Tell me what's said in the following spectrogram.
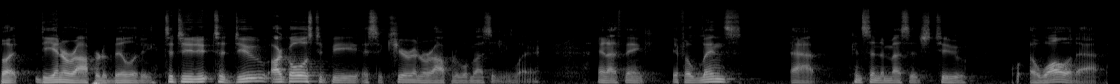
But the interoperability to do, to do our goal is to be a secure interoperable messaging layer. And I think if a Lens app can send a message to a wallet app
